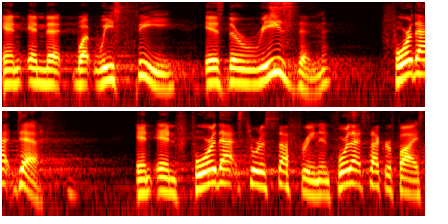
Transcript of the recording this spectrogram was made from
And, and that what we see is the reason for that death and, and for that sort of suffering and for that sacrifice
